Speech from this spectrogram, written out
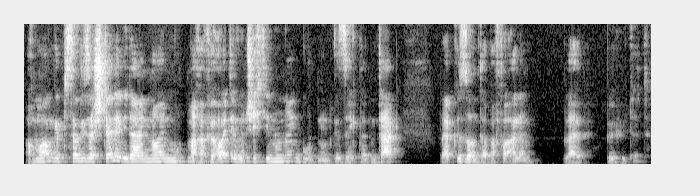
Auch morgen gibt es an dieser Stelle wieder einen neuen Mutmacher. Für heute wünsche ich dir nun einen guten und gesegneten Tag. Bleib gesund, aber vor allem bleib behütet.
